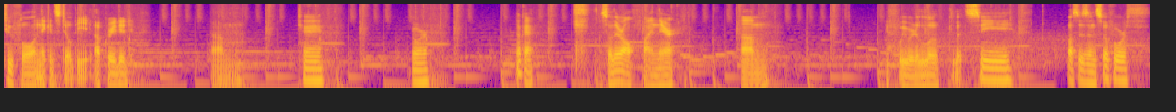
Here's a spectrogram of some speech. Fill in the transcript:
too full and they can still be upgraded. Um, Okay. Sure. Okay. So they're all fine there. Um, if we were to look, let's see, buses and so forth.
